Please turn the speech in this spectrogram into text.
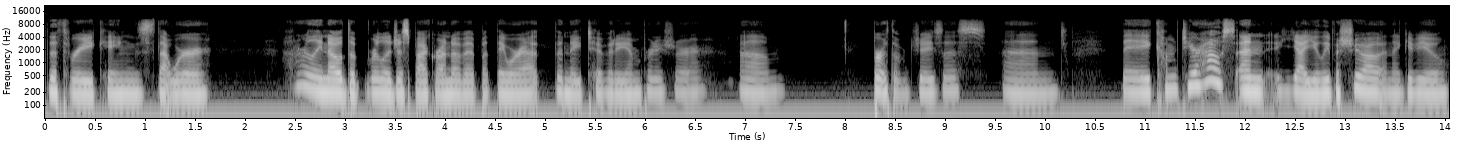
the three kings that were I don't really know the religious background of it, but they were at the nativity, I'm pretty sure. Um birth of Jesus and they come to your house and yeah, you leave a shoe out and they give you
